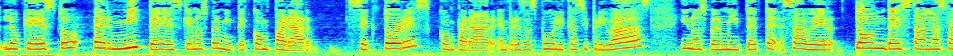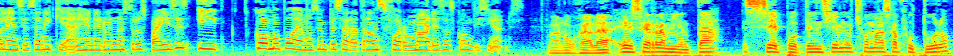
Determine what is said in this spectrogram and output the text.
Lo que esto permite es que nos permite comparar sectores, comparar empresas públicas y privadas y nos permite saber dónde están las falencias en equidad de género en nuestros países y cómo podemos empezar a transformar esas condiciones. Bueno, ojalá esa herramienta se potencie mucho más a futuro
